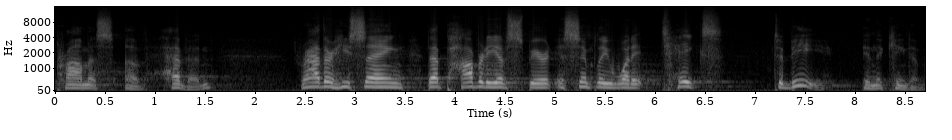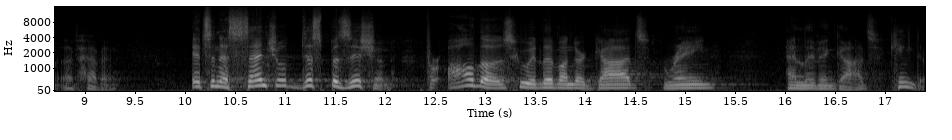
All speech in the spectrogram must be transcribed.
promise of heaven. Rather, he's saying that poverty of spirit is simply what it takes to be in the kingdom of heaven. It's an essential disposition for all those who would live under God's reign and live in God's kingdom.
